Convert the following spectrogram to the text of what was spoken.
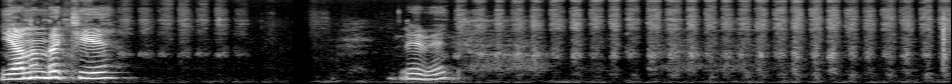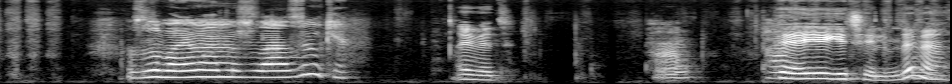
Yanındaki. Evet. Hızlı boyamamız lazım ki. Evet. P'ye geçelim değil mi?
